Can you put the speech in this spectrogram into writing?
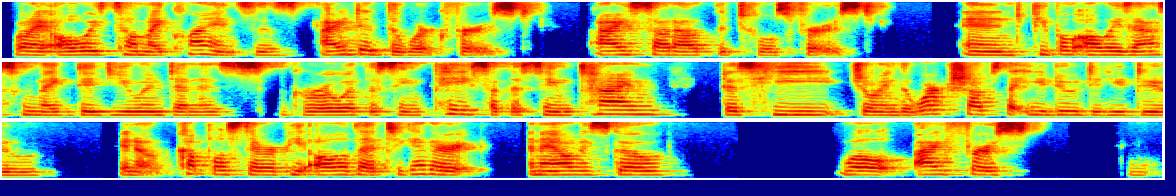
what I always tell my clients is I did the work first. I sought out the tools first. And people always ask me, like, did you and Dennis grow at the same pace at the same time? Does he join the workshops that you do? Did you do, you know, couples therapy, all of that together? And I always go, well, I first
